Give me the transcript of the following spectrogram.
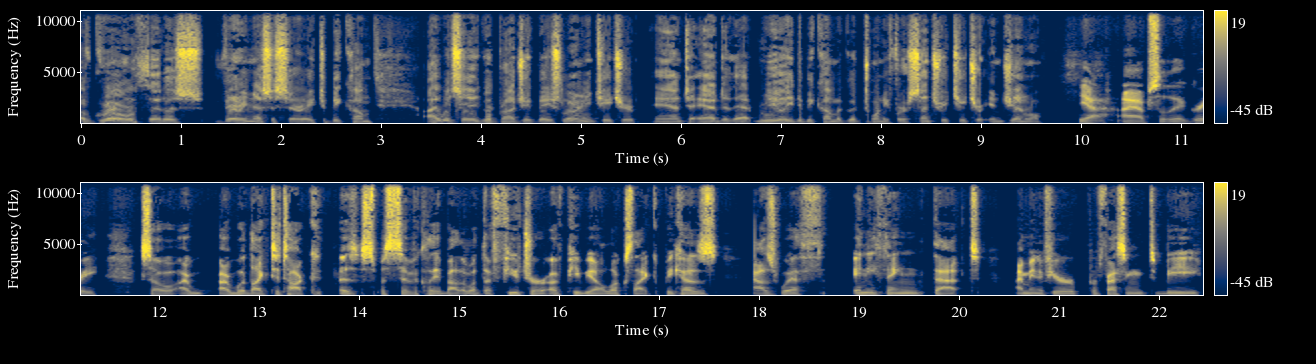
of growth that is very necessary to become I would say a good project based learning teacher, and to add to that, really to become a good 21st century teacher in general. Yeah, I absolutely agree. So I I would like to talk uh, specifically about what the future of PBL looks like because as with anything that I mean if you're professing to be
